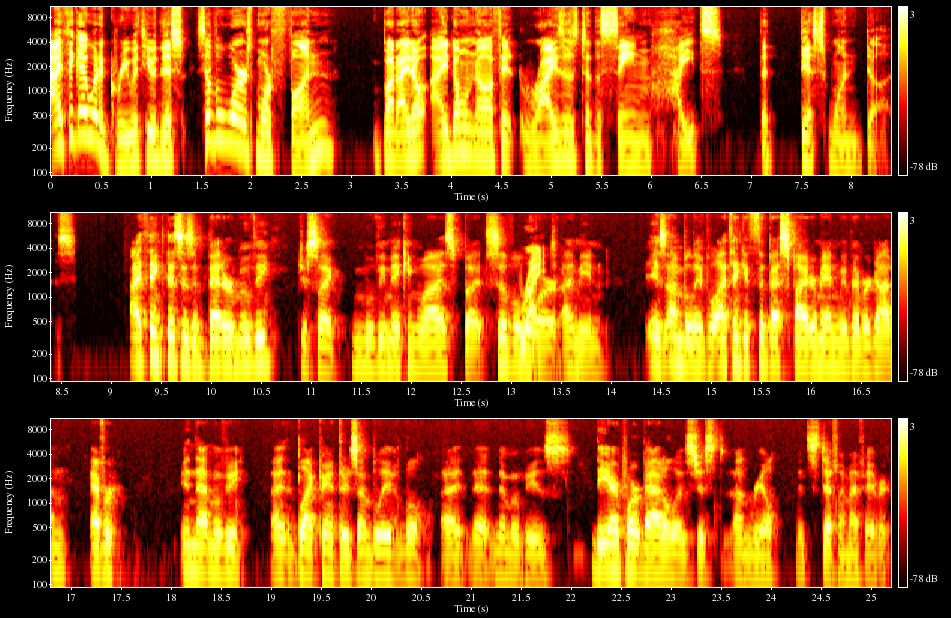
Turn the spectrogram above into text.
I think I would agree with you. This Civil War is more fun, but I don't I don't know if it rises to the same heights that this one does. I think this is a better movie, just like movie making wise, but Civil Right. War, I mean, is unbelievable. I think it's the best Spider Man we've ever gotten, ever in that movie. I, Black Panther's unbelievable. I, that, that movie is the airport battle is just unreal. It's definitely my favorite.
